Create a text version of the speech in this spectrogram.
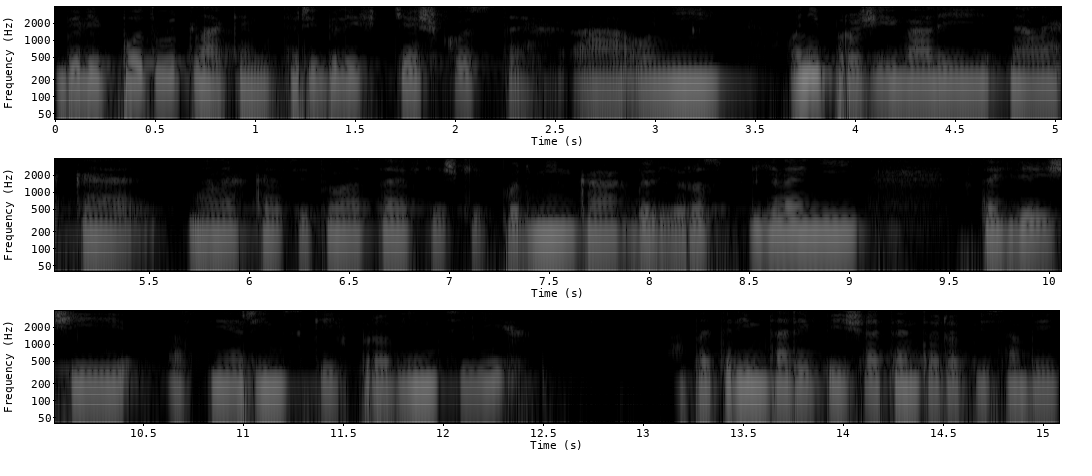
byli pod útlakem, kteří byli v těžkostech a oni, oni prožívali nelehké, nelehké situace v těžkých podmínkách, byli rozptýlení v tehdejší vlastně římských provinciích. A Petr jim tady píše tento dopis, aby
